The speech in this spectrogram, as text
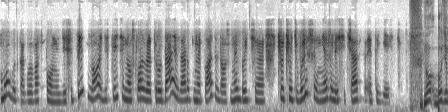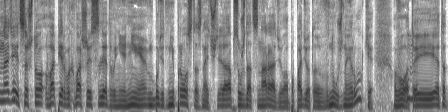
могут как бы восполнить дефицит, но действительно условия труда и заработной платы должны быть э, чуть-чуть выше, нежели сейчас это есть. Ну, будем надеяться, что, во-первых, ваше исследование не будет не просто, значит, обсуждаться на радио, а попадет в нужные руки. Вот, mm-hmm. и это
